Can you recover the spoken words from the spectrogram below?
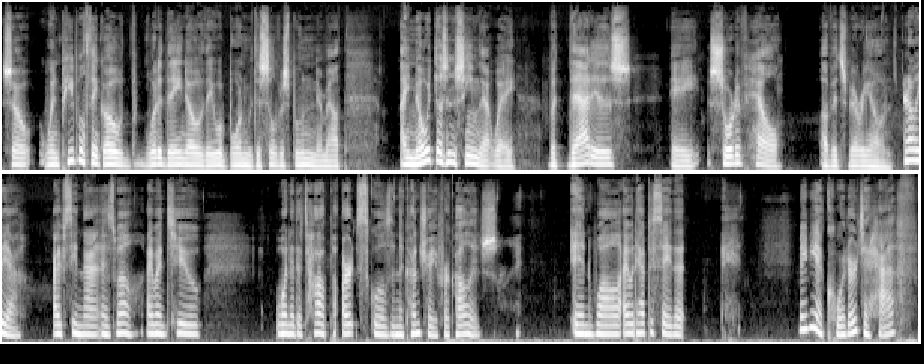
So when people think, oh, what did they know? They were born with a silver spoon in their mouth. I know it doesn't seem that way, but that is a sort of hell of its very own. Oh, yeah. I've seen that as well. I went to one of the top art schools in the country for college. And while I would have to say that maybe a quarter to half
